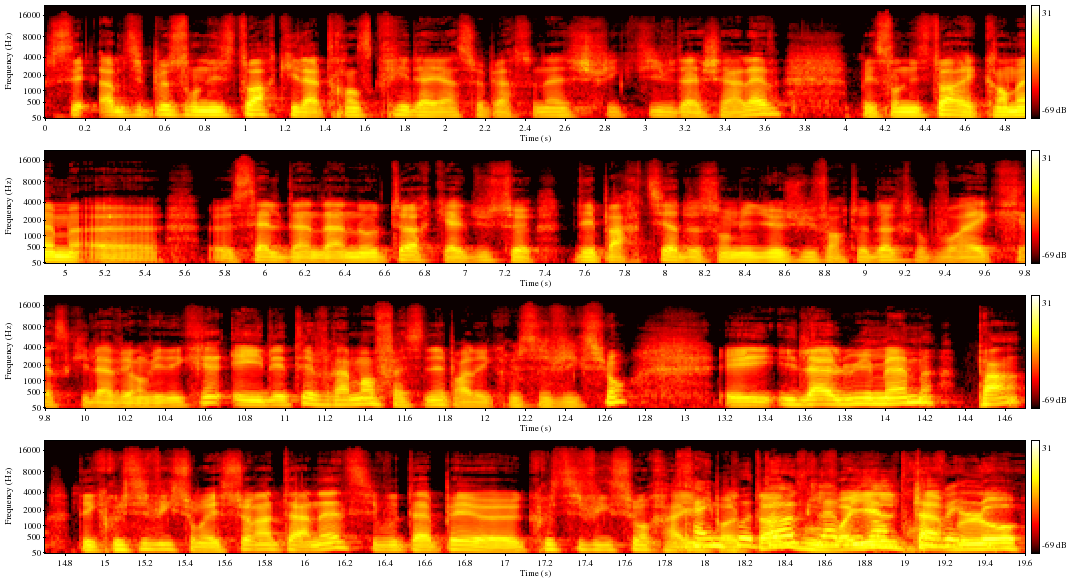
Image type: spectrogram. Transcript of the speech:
c'est un petit peu son histoire qu'il a transcrit derrière ce personnage fictif d'Acherlev, mais son histoire est quand même euh, euh, celle d'un d'un auteur qui a dû se départir de son milieu juif orthodoxe pour pouvoir écrire ce qu'il avait envie d'écrire. Et il était vraiment fasciné par les crucifixions. Et il a lui-même peint des crucifixions. Et sur Internet, si vous tapez euh, crucifixion Chaim Potok, Potok, vous là, voyez vous le trouvez. tableau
